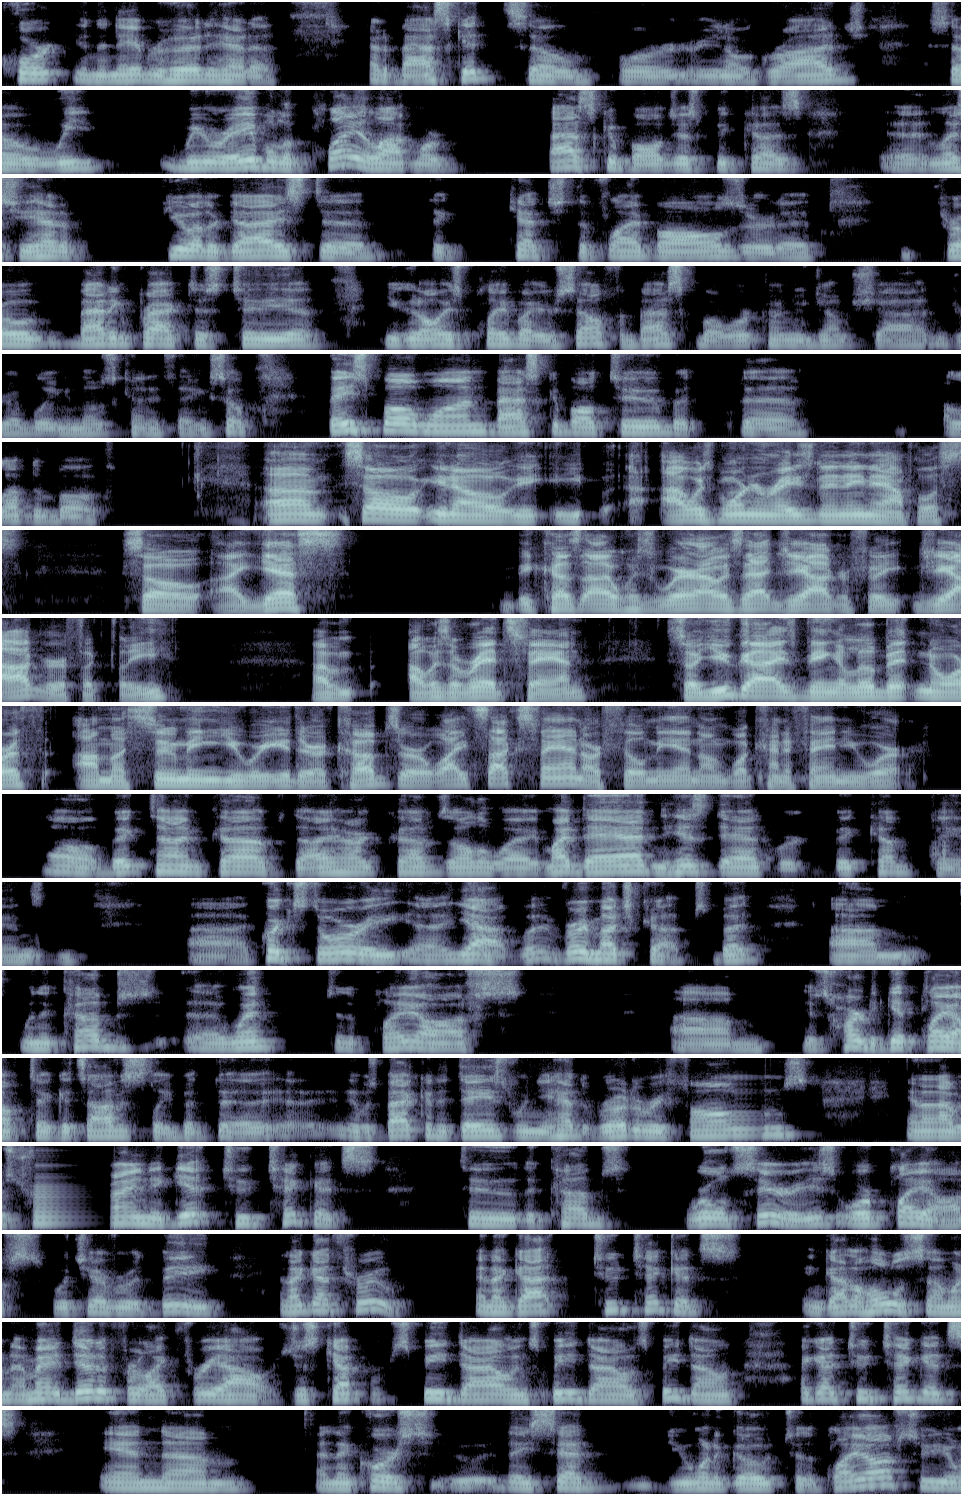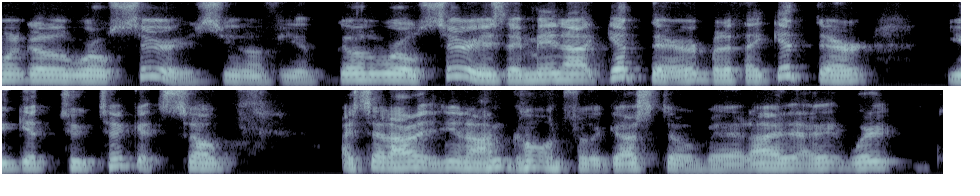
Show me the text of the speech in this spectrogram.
court in the neighborhood had a had a basket, so or you know, a garage. So we we were able to play a lot more basketball just because uh, unless you had a few other guys to to catch the fly balls or to throw batting practice to you, you could always play by yourself in basketball, work on your jump shot and dribbling and those kind of things. So baseball one, basketball two, but uh, I loved them both. Um, so, you know, I was born and raised in Indianapolis. So I guess because I was where I was at geography, geographically, um, I was a Reds fan. So you guys being a little bit north, I'm assuming you were either a Cubs or a White Sox fan, or fill me in on what kind of fan you were. Oh, big time Cubs, diehard Cubs all the way. My dad and his dad were big Cub fans. Uh, quick story, uh, yeah, very much Cubs. But um, when the Cubs uh, went to the playoffs, um, it's hard to get playoff tickets, obviously, but uh, it was back in the days when you had the rotary phones, and I was trying to get two tickets to the Cubs World Series or playoffs, whichever it would be, and I got through, and I got two tickets and got a hold of someone. I mean, I did it for like three hours, just kept speed dialing, speed dialing, speed dialing. I got two tickets, and um, and of course they said, "Do you want to go to the playoffs or you want to go to the World Series?" You know, if you go to the World Series, they may not get there, but if they get there, you get two tickets. So I said, "I, you know, I'm going for the gusto, man. I, I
